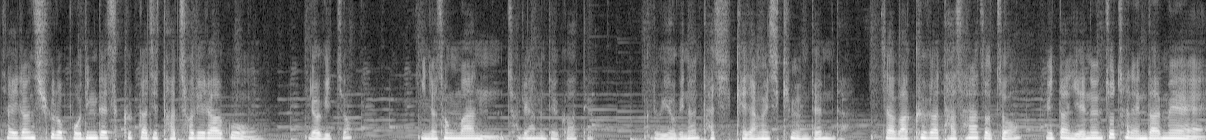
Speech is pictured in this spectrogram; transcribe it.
자 이런 식으로 보딩 데스크까지 다 처리를 하고 여기 있죠? 이 녀석만 처리하면 될 것 같아요. 그리고 여기는 다시 개장을 시키면 됩니다. 자 마크가 다 사라졌죠? 일단 얘는 쫓아낸 다음에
